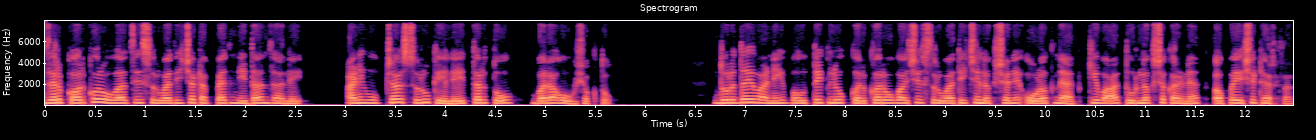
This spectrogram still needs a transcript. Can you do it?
जर कर्करोगाचे सुरुवातीच्या टप्प्यात निदान झाले आणि उपचार सुरू केले तर तो बरा होऊ शकतो. दुर्दैवाने बहुतेक लोक कर्करोगाची सुरुवातीची लक्षणे ओळखण्यात किंवा दुर्लक्ष करण्यात अपयशी ठरतात.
